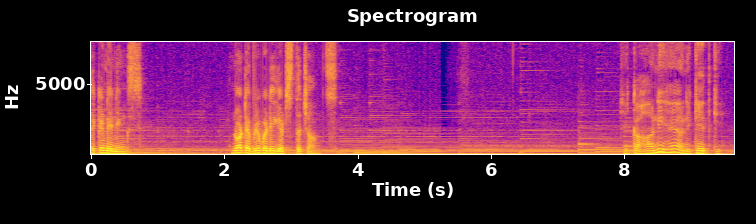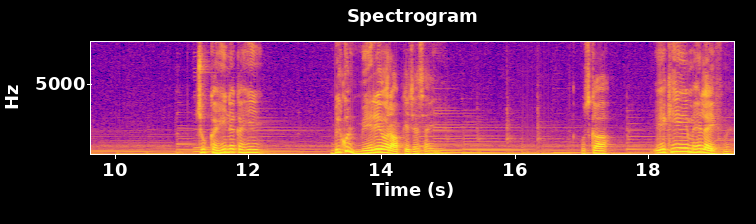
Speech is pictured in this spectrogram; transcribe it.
Second innings. Not everybody gets the chance. ये कहानी है अनिकेत की, जो कहीं ना कहीं बिल्कुल मेरे और आपके जैसा ही है उसका एक ही एम है लाइफ में,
